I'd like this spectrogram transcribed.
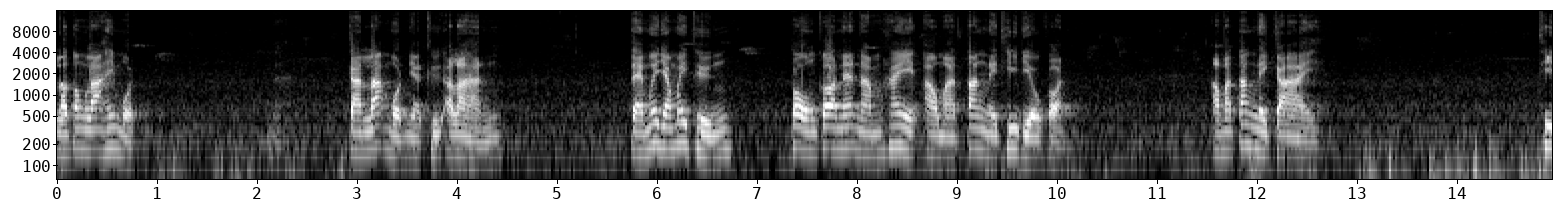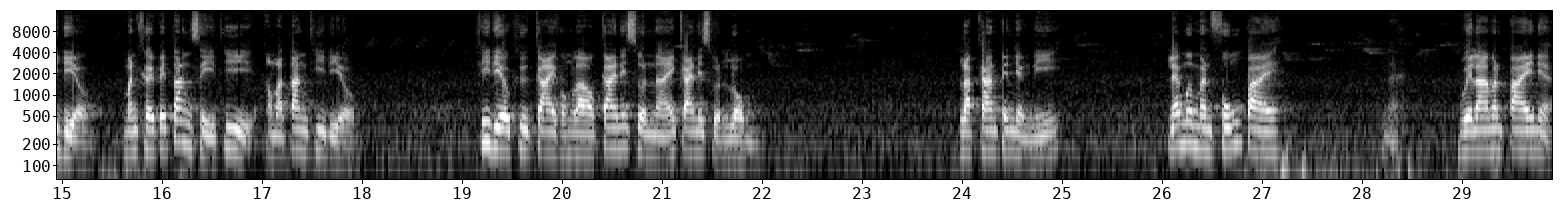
เราต้องละให้หมด การละหมดเนี่ยคืออรหันต์แต่เมื่อยังไม่ถึงพระองค์ก็แนะนำให้เอามาตั้งในที่เดียวก่อน เอามาตั้งในกาย ที่เดียว มันเคยไปตั้งสี่ที่เอามาตั้งที่เดียว ที่เดียวคือกายของเรากายในส่วนไหนกายในส่วนลม หลักการเป็นอย่างนี้ และเมื่อมันฟุ้งไปนะเวลามันไปเนี่ย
